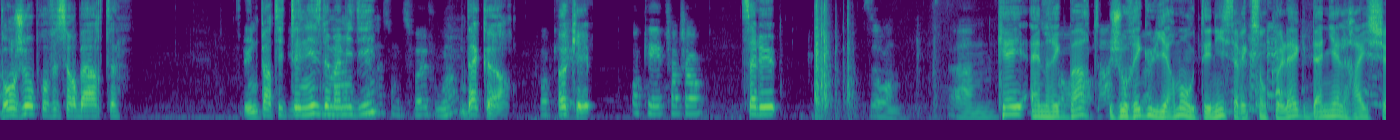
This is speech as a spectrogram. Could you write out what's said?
Bonjour, professeur Barth. Une partie de tennis demain midi D'accord. Ok. Ok, ciao, ciao. Salut. Kay Henrik Barth joue régulièrement au tennis avec son collègue Daniel Reiche.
